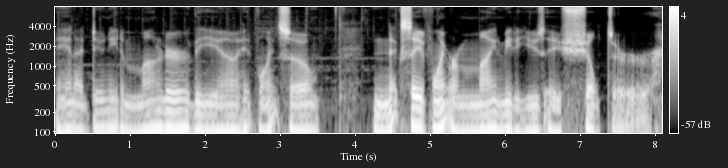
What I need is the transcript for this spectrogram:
And I do need to monitor the uh, hit points, so next save point, remind me to use a shelter.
